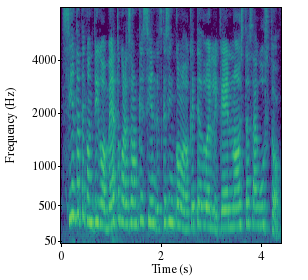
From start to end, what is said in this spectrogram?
Siéntate contigo, ve a tu corazón qué sientes, qué es incómodo, qué te duele, qué no estás a gusto.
